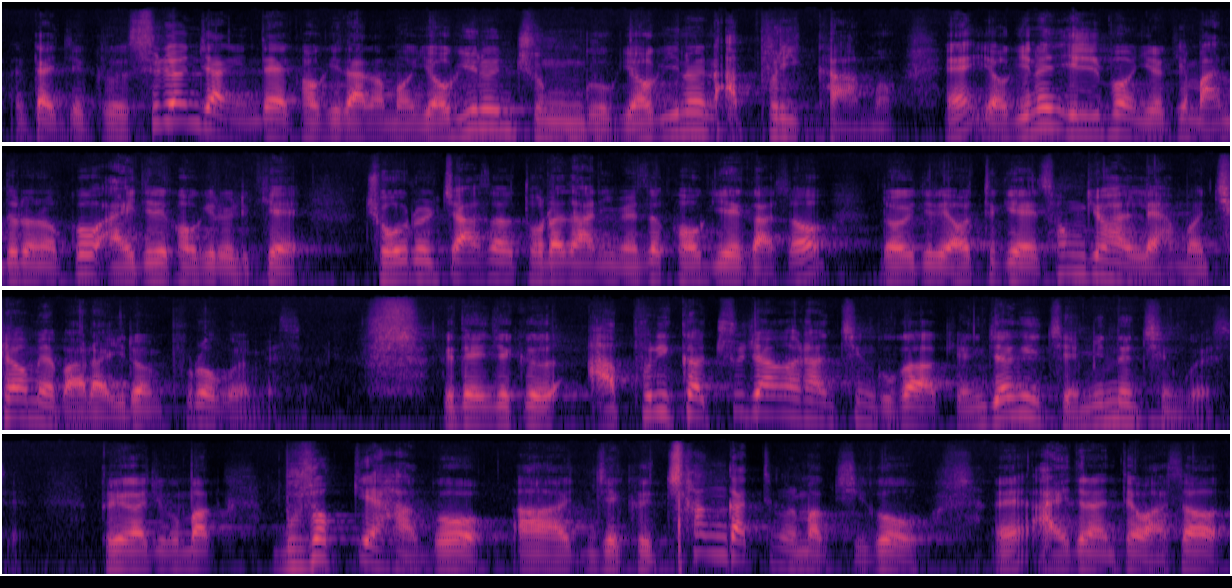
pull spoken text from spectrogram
그러니까 이제 그 수련장인데 거기다가 뭐 여기는 중국, 여기는 아프리카, 뭐 예? 여기는 일본 이렇게 만들어 놓고 아이들이 거기를 이렇게 조를 짜서 돌아다니면서 거기에 가서 너희들이 어떻게 선교할래 한번 체험해 봐라 이런 프로그램이었어요. 근데 이제 그 아프리카 추장을 한 친구가 굉장히 재밌는 친구였어요. 그래가지고 막 무섭게 하고 아 이제 그 창 같은 걸 막 쥐고 예? 아이들한테 와서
